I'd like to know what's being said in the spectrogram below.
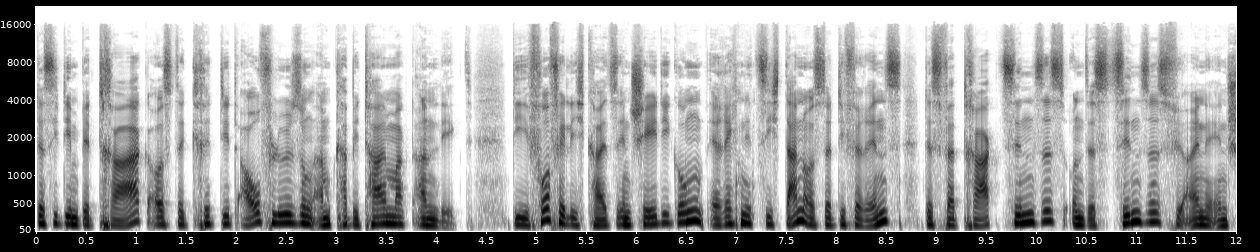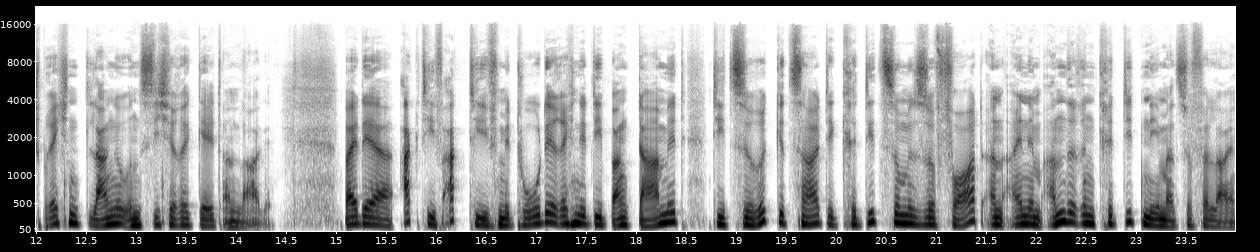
dass sie den Betrag aus der Kreditauflösung am Kapitalmarkt anlegt. Die Vorfälligkeitsentschädigung errechnet sich dann aus der Differenz des Vertragszinses und des Zinses für eine entsprechend lange und sichere Geldanlage. Bei der Aktiv-Aktiv-Methode rechnet die Bank damit, die zurückgezahlte Kreditsumme sofort an einem anderen Kreditnehmer zu verleihen.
